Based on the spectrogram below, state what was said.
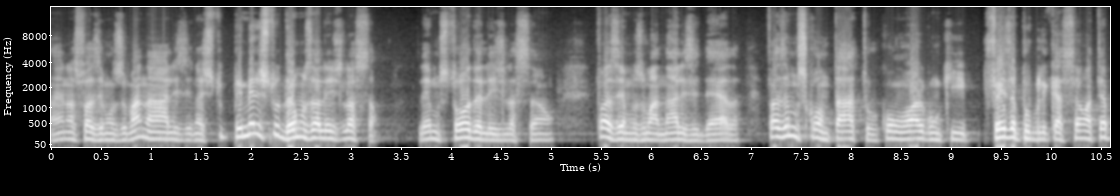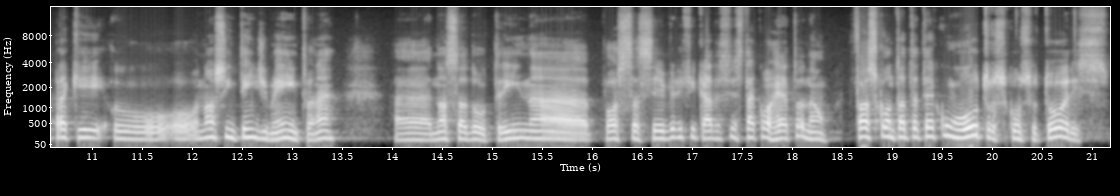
né? nós fazemos uma análise, nós primeiro estudamos a legislação lemos toda a legislação, fazemos uma análise dela, fazemos contato com o órgão que fez a publicação, até para que o, o, nosso entendimento, né, nossa doutrina possa ser verificada se está correto ou não. Faço contato até com outros consultores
